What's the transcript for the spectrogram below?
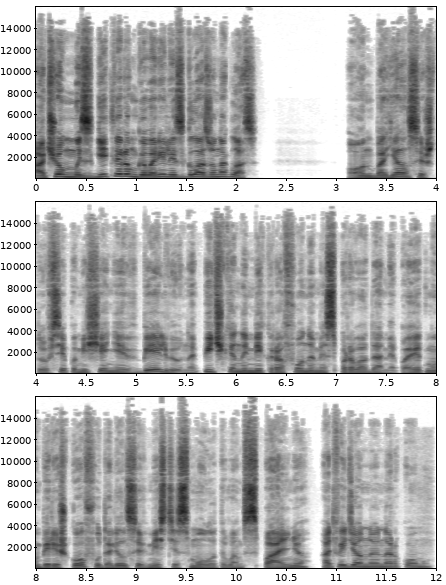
о чем мы с Гитлером говорили с глазу на глаз?» Он боялся, что все помещения в Бельвию напичканы микрофонами с проводами, поэтому Бережков удалился вместе с Молотовым в спальню, отведенную наркому,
